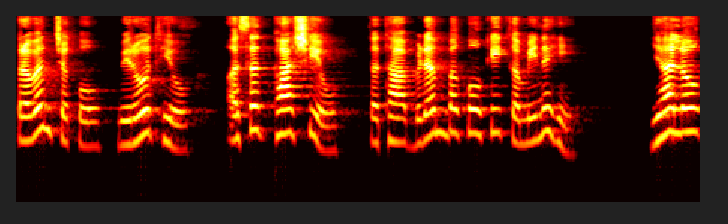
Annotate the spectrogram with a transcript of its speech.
प्रवंचकों, विरोधियों असदभाषियों तथा विडंबकों की कमी नहीं। यह लोग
